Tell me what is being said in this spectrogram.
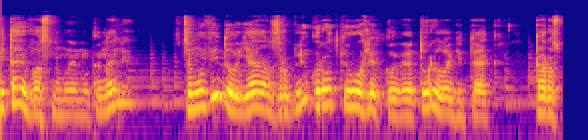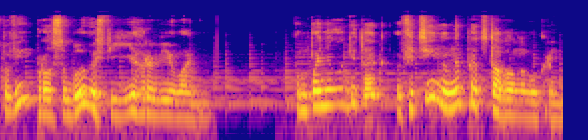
Вітаю вас на моєму каналі. В цьому відео я зроблю короткий огляд клавіатури Logitech та розповім про особливості її гравіювання. Компанія Logitech офіційно не представлена в Україні,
